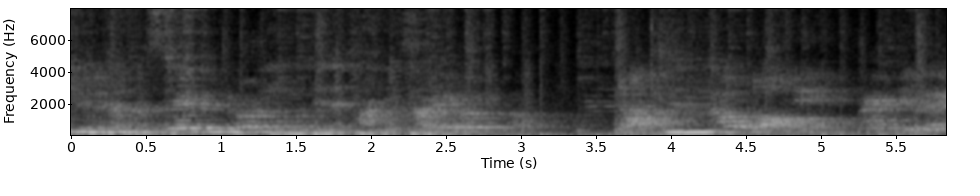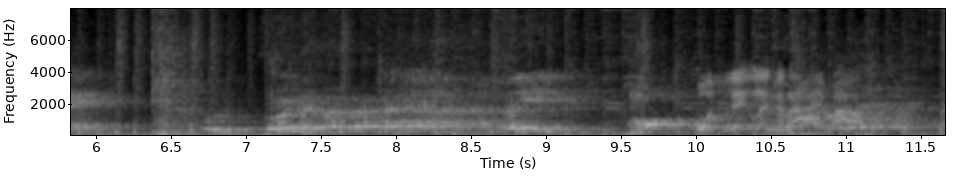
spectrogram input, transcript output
even numbers to turn the queen within a target time. กดเลขอะไรก็ได้ป่ะไป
